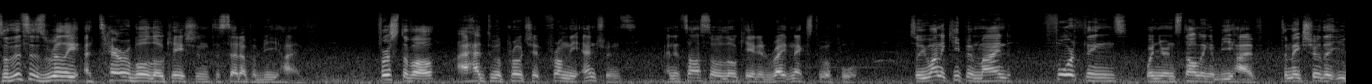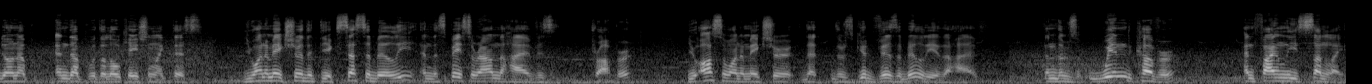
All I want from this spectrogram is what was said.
So this is really a terrible location to set up a beehive. First of all, I had to approach it from the entrance, and it's also located right next to a pool. So you want to keep in mind four things when you're installing a beehive to make sure that you don't up, end up with a location like this. You want to make sure that the accessibility and the space around the hive is proper. You also want to make sure that there's good visibility of the hive. Then there's wind cover, and finally sunlight.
